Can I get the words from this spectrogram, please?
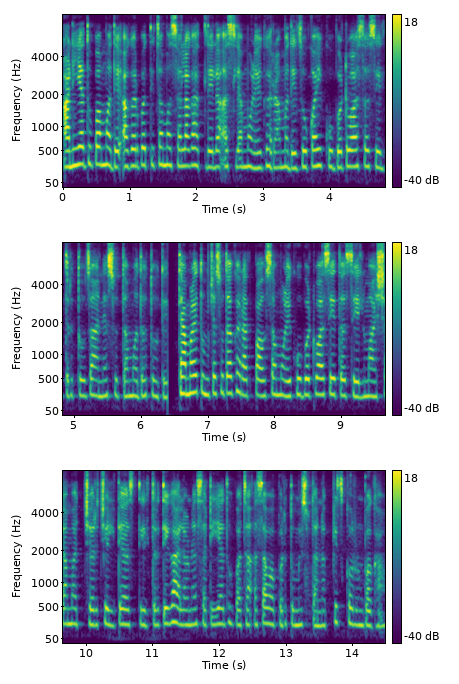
आणि या धुपामध्ये अगरबत्तीचा मसाला घातलेला असल्यामुळे घरामध्ये जो काही कुबट वास असेल तर तो जाण्यास सुद्धा मदत होते. त्यामुळे तुमच्या सुद्धा घरात पावसामुळे कुबट वास येत असेल माशा मच्छर चिलटे असतील तर ते घालवण्यासाठी या धुपाचा असा वापर तुम्ही सुद्धा नक्कीच करून बघा.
